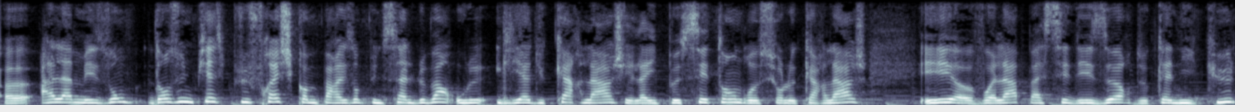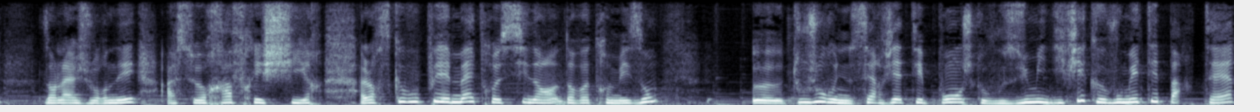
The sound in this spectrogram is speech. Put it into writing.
à la maison dans une pièce plus fraîche comme par exemple une salle de bain où il y a du carrelage et là il peut s'étendre sur le carrelage et euh, voilà passer des heures de canicule dans la journée à se rafraîchir. Alors ce que vous pouvez mettre aussi dans, votre maison, euh, toujours une serviette éponge que vous humidifiez, que vous mettez par terre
